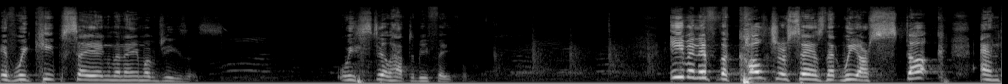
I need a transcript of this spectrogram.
if we keep saying the name of Jesus, we still have to be faithful. Even if the culture says that we are stuck and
